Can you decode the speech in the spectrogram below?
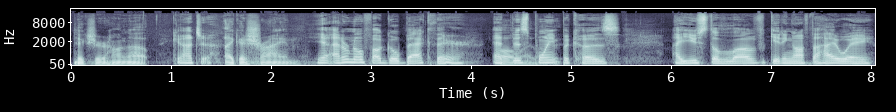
picture hung up Gotcha. like a shrine. Yeah, I don't know if I'll go back there at Oh, this I love point because I used to love getting off the highway,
